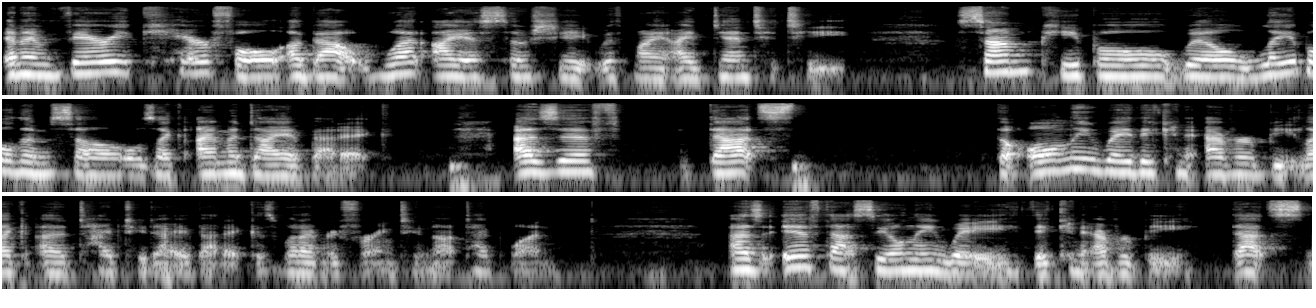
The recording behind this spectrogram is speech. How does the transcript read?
And I'm very careful about what I associate with my identity. Some people will label themselves like I'm a diabetic, as if that's the only way they can ever be, like a type 2 diabetic is what I'm referring to, not type 1. As if that's the only way they can ever be. That's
